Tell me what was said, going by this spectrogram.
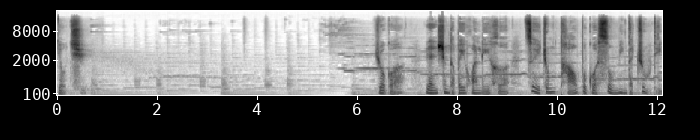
又去。如果人生的悲欢离合最终逃不过宿命的注定，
